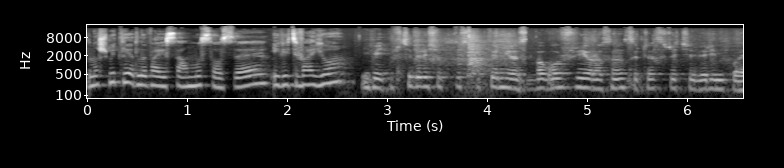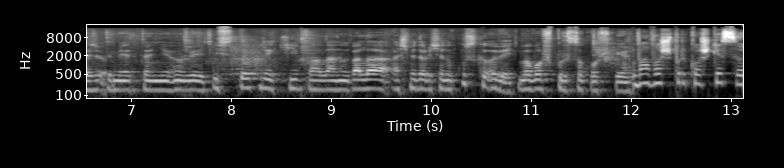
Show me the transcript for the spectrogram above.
Нош мителедлы вай салмы созе. И ведь вайо. И ведь уж тебе еще пустотемес, бабош еросын сейчас речеверин кважа. Тметани оведь. Исток реки балану. Бала ашмедоличану куска оведь. Бабош пырсокошке. Вавош прикошке со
